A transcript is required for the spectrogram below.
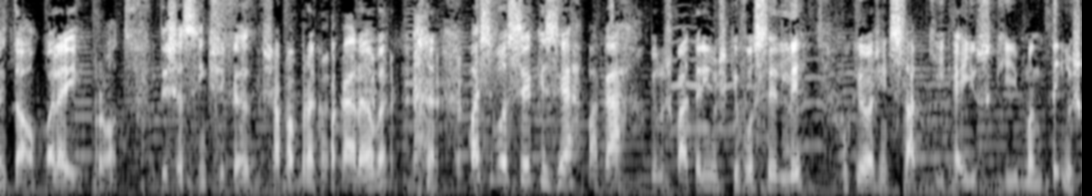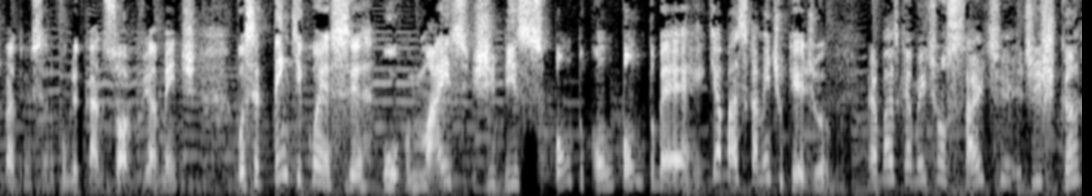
Então, olha aí, pronto. Deixa assim que fica chapa branca pra caramba. Mas se você quiser pagar pelos quadrinhos que você lê, porque a gente sabe que é isso que mantém os quadrinhos sendo publicados, obviamente, você tem que conhecer o maisgibis.com.br, que é basicamente o que, Diogo? É basicamente um site de scan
